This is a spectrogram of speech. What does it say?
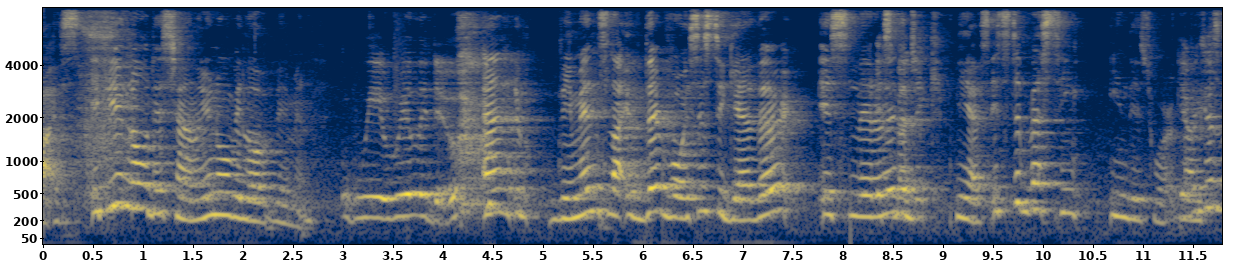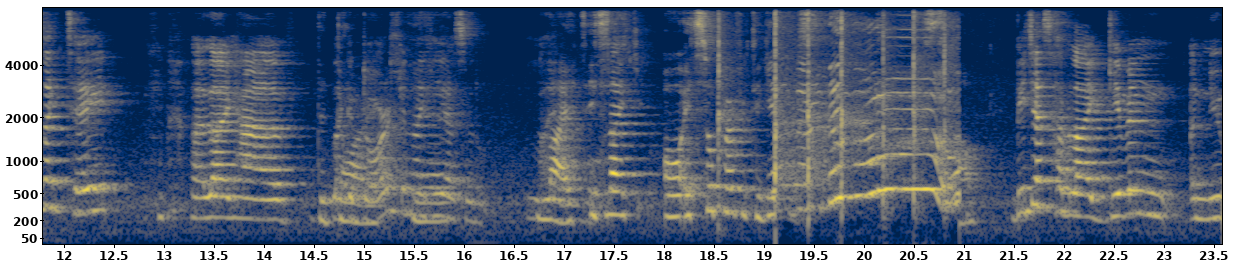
guys. If you know this channel, you know we love women. We really do. And women's like their voices together is literally It's magic. yes, it's the best thing in this world. Yeah, Like, because like Tae, I like have The like dark, a dark and like he has a light. It's like oh, it's so perfect together. So- BTS have like given a new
